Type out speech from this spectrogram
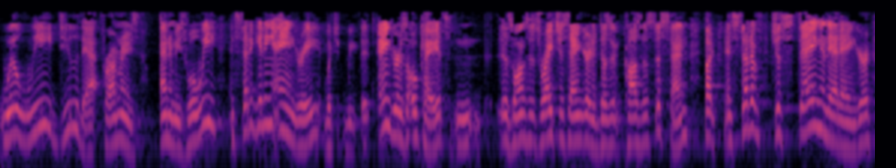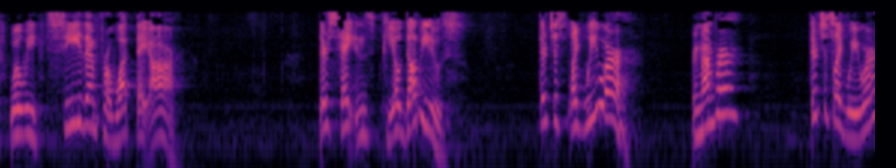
Will we do that for our enemies? Enemies. Will we, instead of getting angry, which we, anger is okay, it's as long as it's righteous anger and it doesn't cause us to sin, but instead of just staying in that anger, will we see them for what they are? They're Satan's POWs. They're just like we were. Remember? They're just like we were.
